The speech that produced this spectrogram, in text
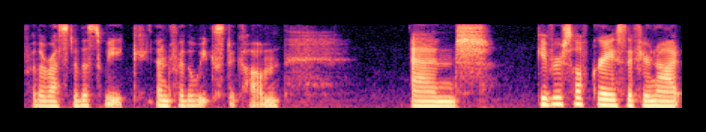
for the rest of this week and for the weeks to come. And give yourself grace if you're not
